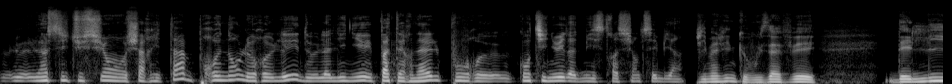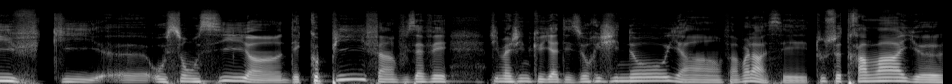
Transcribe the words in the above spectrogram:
L'institution charitable prenant le relais de la lignée paternelle pour euh, continuer l'administration de ses biens. J'imagine que vous avez des livres qui euh, sont aussi des copies. Enfin, vous avez, j'imagine qu'il y a des originaux. Il y a, enfin voilà, c'est tout ce travail. Euh,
